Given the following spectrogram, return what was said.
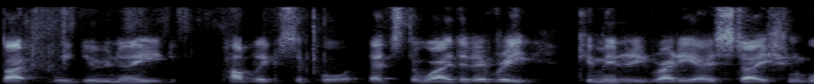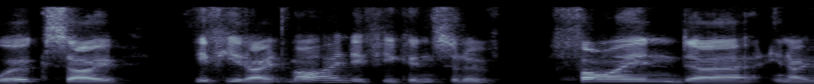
but we do need public support. That's the way that every community radio station works. So if you don't mind, if you can sort of find uh, you know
